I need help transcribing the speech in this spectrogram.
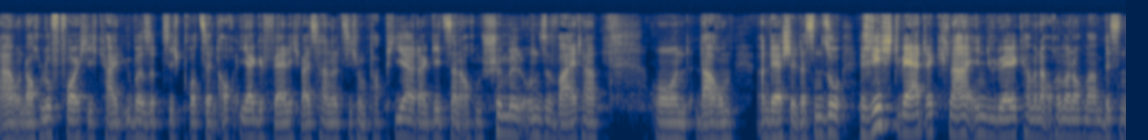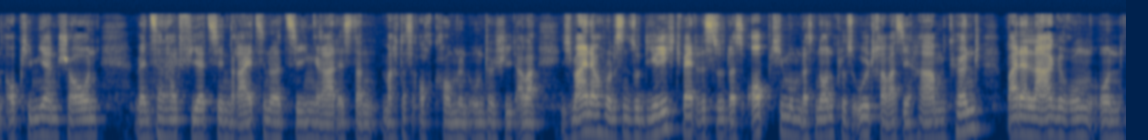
Ja, und auch Luftfeuchtigkeit über 70 Prozent auch eher gefährlich, weil es handelt sich um Papier, da geht es dann auch um Schimmel und so weiter. Und darum an der Stelle, das sind so Richtwerte, klar, individuell kann man da auch immer noch mal ein bisschen optimieren, schauen. Wenn es dann halt 14, 13 oder 10 Grad ist, dann macht das auch kaum einen Unterschied. Aber ich meine einfach nur, das sind so die Richtwerte, das ist so das Optimum, das Nonplusultra, was ihr haben könnt bei der Lagerung. Und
